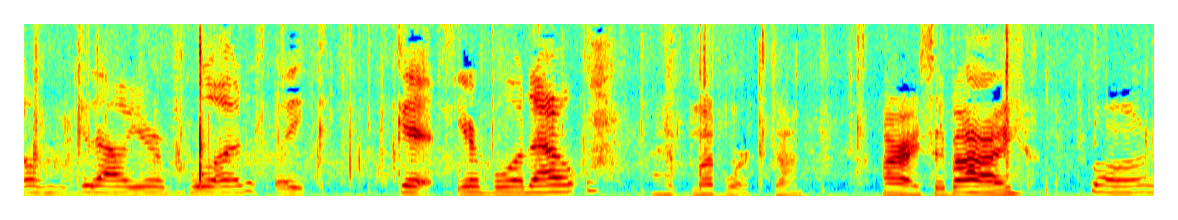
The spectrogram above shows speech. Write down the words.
um get out your blood, like get your blood out. I have blood work done. All right, say bye. Bye.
